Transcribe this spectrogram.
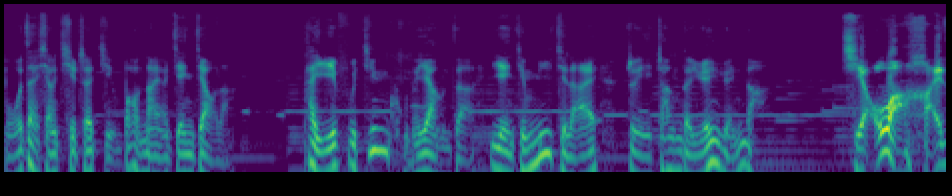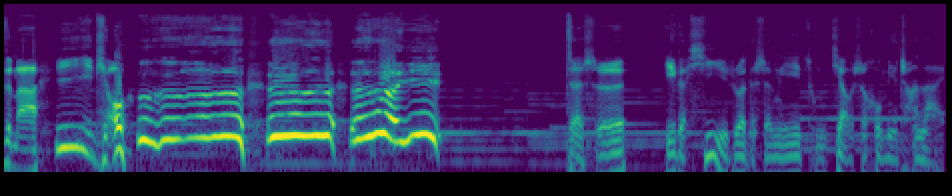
不再像汽车警报那样尖叫了，她一副惊恐的样子，眼睛眯起来，嘴张得圆圆的。瞧啊，孩子们，一条鳄鳄鳄鱼！这时，一个细弱的声音从教室后面传来。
